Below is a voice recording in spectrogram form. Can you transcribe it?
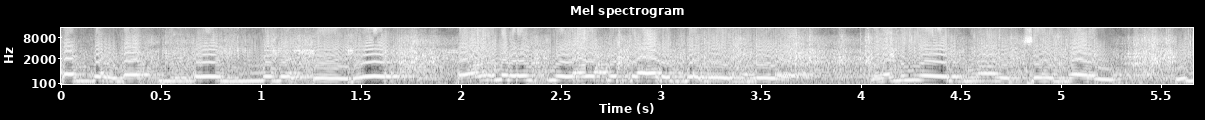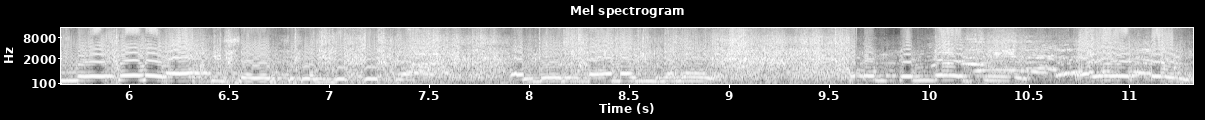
தங்கள் மத்தியிலே இன்னிடத்தோடு தாமரைக்கு வாக்கு தாருங்கள் என்று வெளியே சேர்ந்தால் இன்னிடத்தோடு வாக்கு செலுத்திக் கொண்டிருக்கிறார். கல்லூரி மாணவிகளே தென்காசி வளரட்டும்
